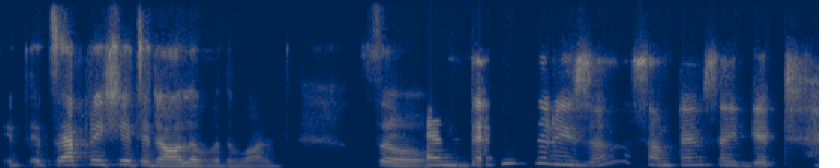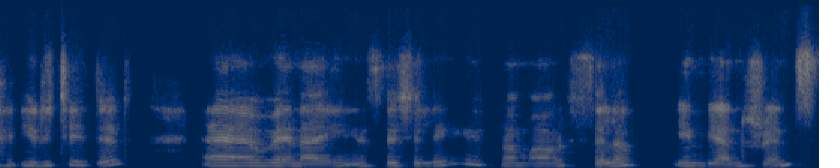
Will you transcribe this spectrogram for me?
It, it's appreciated all over the world. So, and that is the reason sometimes I get irritated uh, when I, especially from our fellow Indian friends,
